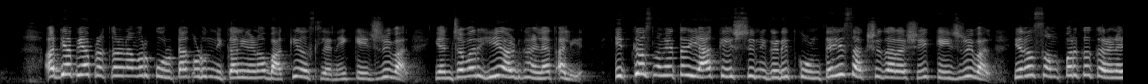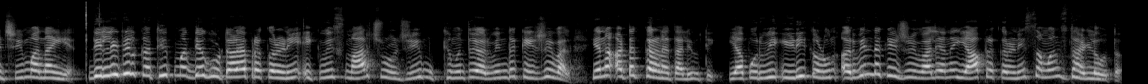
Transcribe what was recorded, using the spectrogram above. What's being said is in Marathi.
अद्याप या प्रकरणावर कोर्टाकडून निकाल येणं बाकी असल्याने केजरीवाल यांच्यावर ही अट घालण्यात आली आहे इतकंच नव्हे तर या केसशी निगडीत कोणत्याही साक्षीदाराशी केजरीवाल यांना संपर्क करण्याची मनाई आहे. दिल्लीतील कथित मद्य घोटाळ्या प्रकरणी एकवीस मार्च रोजी मुख्यमंत्री अरविंद केजरीवाल यांना अटक करण्यात आली होती. यापूर्वी ईडीकडून अरविंद केजरीवाल यांना या प्रकरणी समन्स धाडलं होतं.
